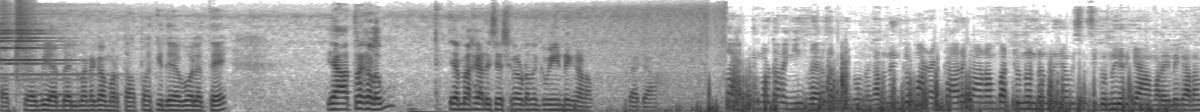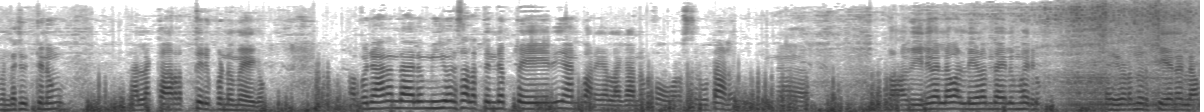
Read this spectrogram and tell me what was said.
സബ്സ്ക്രൈബ് ചെയ്യുക ബെൽബണ്ടൊക്കെ അമർത്താം അപ്പോൾ ഇതേപോലത്തെ യാത്രകളും യമഹയുടെ വിശേഷങ്ങളും നിങ്ങൾക്ക് വീണ്ടും കാണാം. ടാറ്റാ ഇങ്ങോട്ട് ഇറങ്ങി വേറെ സ്ഥലത്തേക്ക് കാരണം നിങ്ങൾക്ക് മഴക്കാറ് കാണാൻ പറ്റുന്നുണ്ടെന്ന് ഞാൻ വിശ്വസിക്കുന്നു ഈ ഒരു ക്യാമറയിൽ കാരണം എന്റെ ചുറ്റിനും നല്ല കറുത്തിരിപ്പുണ്ട് മേഘം. അപ്പോൾ ഞാൻ എന്തായാലും ഈ ഒരു സ്ഥലത്തിന്റെ പേര് ഞാൻ പറയാനുള്ള കാരണം ഫോറസ്റ്റ് റൂട്ടാണ് പിന്നെ ഭാവിയിൽ വല്ല വള്ളികൾ എന്തായാലും വരും. ഇവിടെ നിർത്തിയാനെല്ലാം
